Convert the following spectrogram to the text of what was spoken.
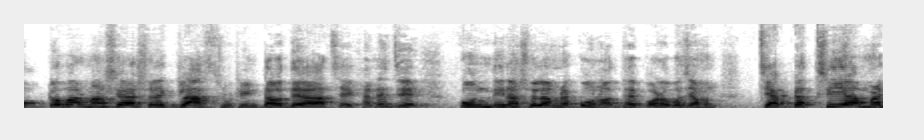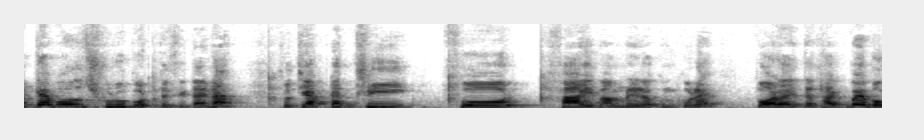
অক্টোবর মাসে আসলে ক্লাস রুটিনটাও দেওয়া আছে এখানে যে কোন দিন আসলে আমরা কোন অধ্যায় পড়াবো। যেমন চ্যাপ্টার থ্রি আমরা কেবল শুরু করতেছি, তাই না? তো চ্যাপ্টার থ্রি ফোর ফাইভ আমরা এরকম করে পড়াইতে থাকব এবং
